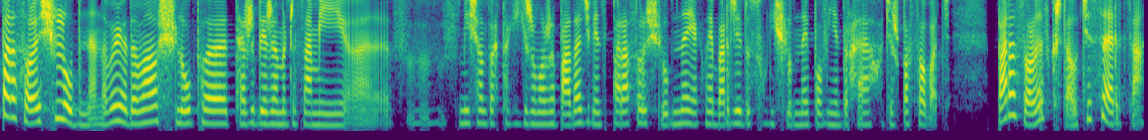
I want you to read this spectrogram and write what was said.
parasole ślubne, no bo wiadomo, ślub e, też bierzemy czasami e, w, w miesiącach takich, że może padać, więc parasol ślubny jak najbardziej do sukni ślubnej powinien trochę chociaż pasować. Parasole w kształcie serca.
